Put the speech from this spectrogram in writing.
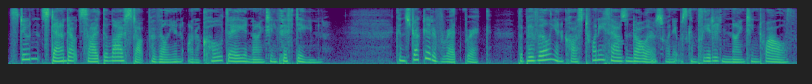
Students stand outside the livestock pavilion on a cold day in 1915. Constructed of red brick, the pavilion cost $20,000 when it was completed in 1912.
